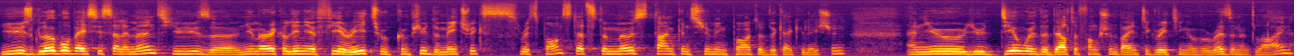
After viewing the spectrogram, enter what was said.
You use global basis elements. You use a numerical linear theory to compute the matrix response. That's the most time-consuming part of the calculation. And you, you deal with the delta function by integrating over a resonant line.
